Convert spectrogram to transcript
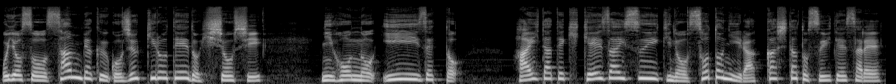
およそ350キロ程度飛翔し日本の EEZ 排他的経済水域の外に落下したと推定され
